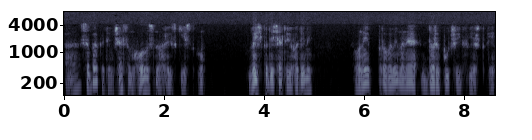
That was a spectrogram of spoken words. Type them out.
а собака тим часом голосно гриз кістку. Близько десятої години вони провели мене до рипучої хвіртки.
